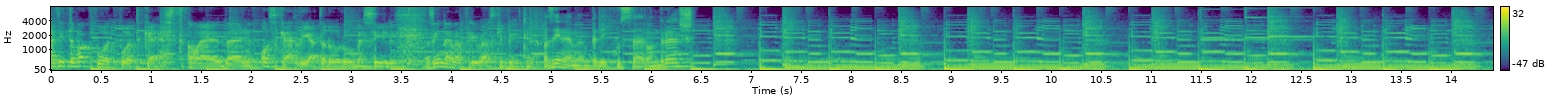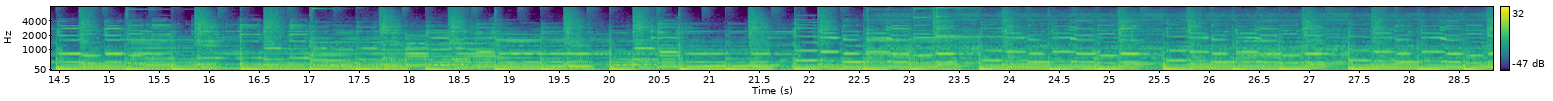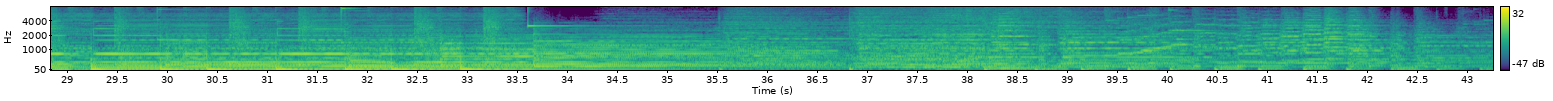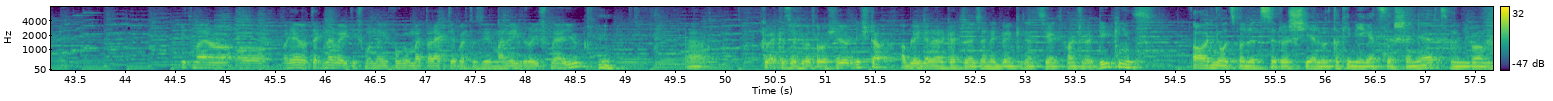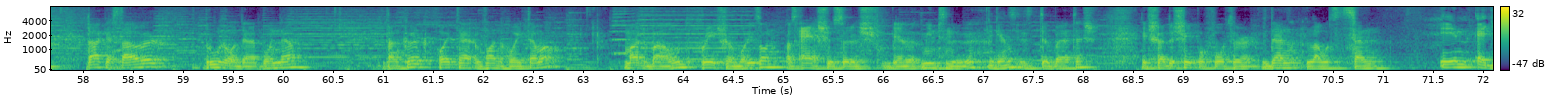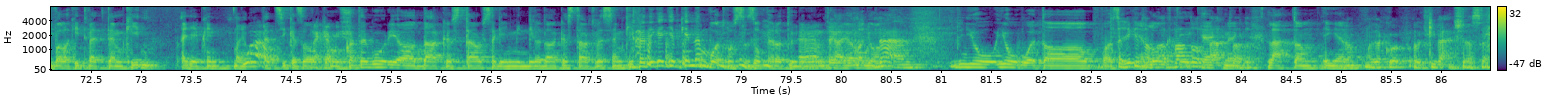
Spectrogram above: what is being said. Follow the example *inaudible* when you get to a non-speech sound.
Ez itt a Vagfolt Podcast, amelyben Oscar díjátadóról beszélünk. Az én nevem Frivalszki Péter. Az én nevem pedig Huszár András. A legtöbbet azért már névről ismerjük. A következő hivatalos jelöllista, a Blade Runner 2049 ért Roger Deakins, A 85-szörös jelölt, aki még egyszer sem nyert. így van. Darkest Hour, Bruno Del Bonnell, Dunkirk, Hoyte Van Hoytema, Mudbound, Rachel Morrison, az elsőszörös jelölt, mint nő, Igen. ez többenetes, és a The Shape of Water, Dan Lautzen, Én egy valakit vettem ki, egyébként nagyon Wow. tetszik ez a, Nekem a is. kategória, a Darkest Tower, szegény mindig a Darkest Tower-t veszem ki, pedig egyébként nem volt rossz az operatőri munkája, nagyon Nem. jó, jó volt a, az Egyébként ilyen longtékek, meg láttam, igen. Ja, majd akkor kíváncsi leszek.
